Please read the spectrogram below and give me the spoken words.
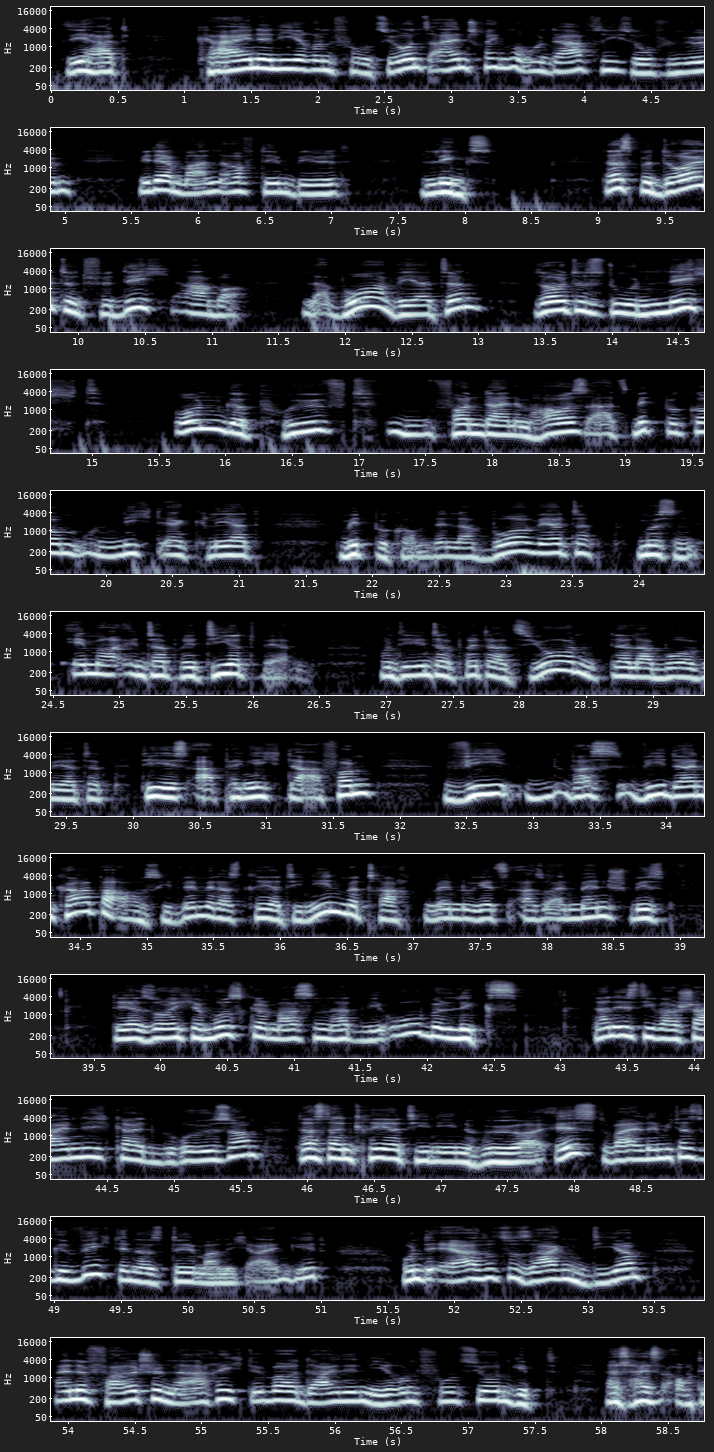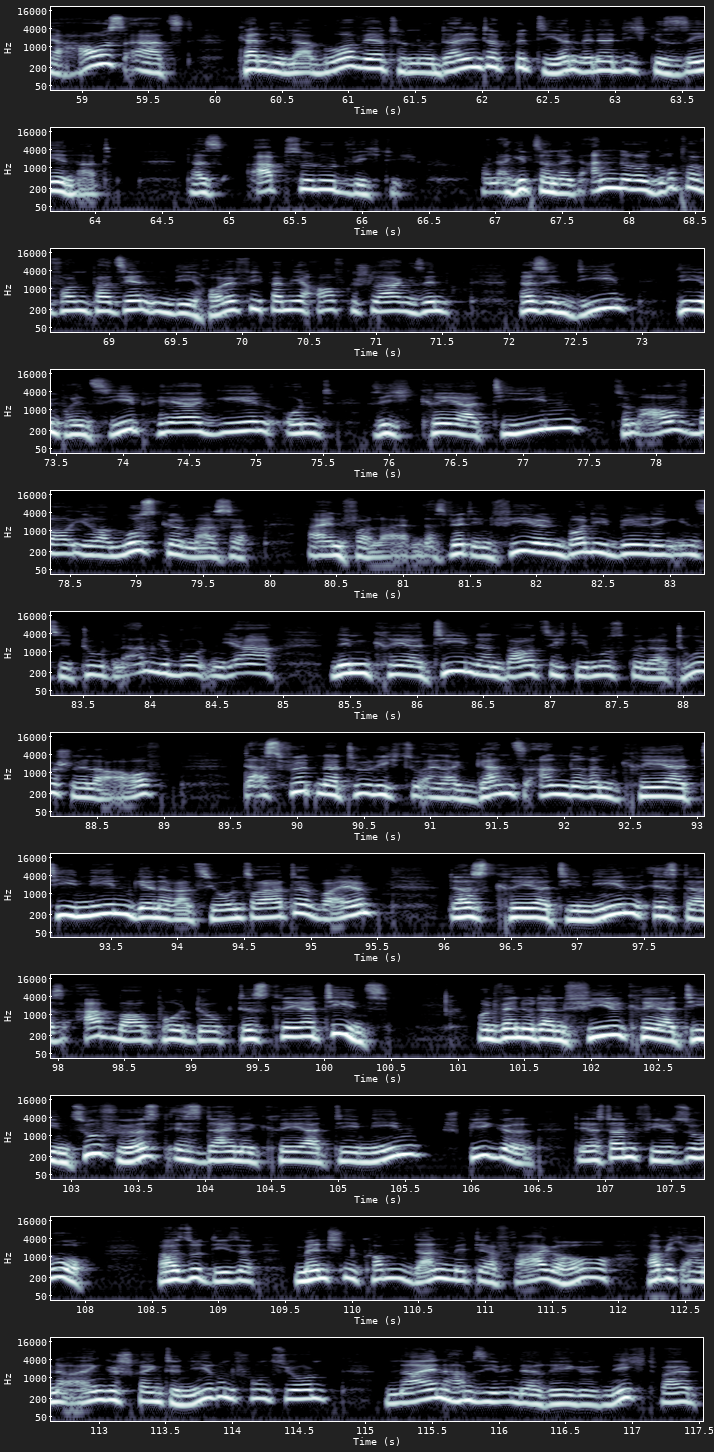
sie hat keine Nierenfunktionseinschränkung und darf sich so fühlen wie der Mann auf dem Bild links. Das bedeutet für dich aber, Laborwerte solltest du nicht ungeprüft von deinem Hausarzt mitbekommen und nicht erklärt mitbekommen. Denn Laborwerte müssen immer interpretiert werden. Und die Interpretation der Laborwerte, die ist abhängig davon, wie, was, wie dein Körper aussieht. Wenn wir das Kreatinin betrachten, wenn du jetzt also ein Mensch bist, der solche Muskelmassen hat wie Obelix, dann ist die Wahrscheinlichkeit größer, dass dein Kreatinin höher ist, weil nämlich das Gewicht in das Thema nicht eingeht und er sozusagen dir eine falsche Nachricht über deine Nierenfunktion gibt. Das heißt, auch der Hausarzt kann die Laborwerte nur dann interpretieren, wenn er dich gesehen hat. Das ist absolut wichtig. Und dann gibt es noch eine andere Gruppe von Patienten, die häufig bei mir aufgeschlagen sind. Das sind die, die im Prinzip hergehen und sich Kreatin zum Aufbau ihrer Muskelmasse einverleiben. Das wird in vielen Bodybuilding-Instituten angeboten. Ja, nimm Kreatin, dann baut sich die Muskulatur schneller auf. Das führt natürlich zu einer ganz anderen Kreatinin-Generationsrate, weil das Kreatinin ist das Abbauprodukt des Kreatins. Und wenn du dann viel Kreatin zuführst, ist deine Kreatininspiegel, der ist dann viel zu hoch. Also diese Menschen kommen dann mit der Frage, oh, habe ich eine eingeschränkte Nierenfunktion? Nein, haben sie in der Regel nicht, weil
